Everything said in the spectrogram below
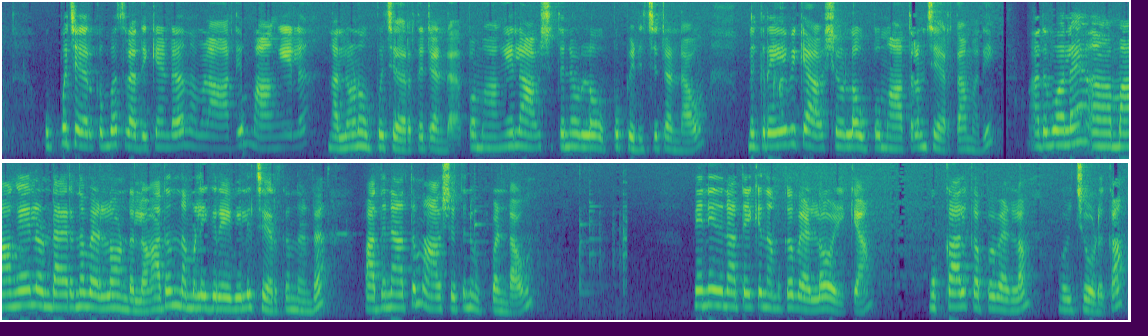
ഉപ്പ് ചേർക്കുമ്പോൾ ശ്രദ്ധിക്കേണ്ടത് നമ്മൾ ആദ്യം മാങ്ങയിൽ നല്ലോണം ഉപ്പ് ചേർത്തിട്ടുണ്ട്. അപ്പോൾ മാങ്ങയിൽ ആവശ്യത്തിനുള്ള ഉപ്പ് പിടിച്ചിട്ടുണ്ടാവും. ഇത് ഗ്രേവിക്ക് ആവശ്യമുള്ള ഉപ്പ് മാത്രം ചേർത്താൽ മതി. അതുപോലെ മാങ്ങയിലുണ്ടായിരുന്ന വെള്ളം ഉണ്ടല്ലോ അതും നമ്മൾ ഈ ഗ്രേവിയിൽ ചേർക്കുന്നുണ്ട്. അപ്പം അതിനകത്തും ആവശ്യത്തിന് ഉപ്പുണ്ടാവും. പിന്നെ ഇതിനകത്തേക്ക് നമുക്ക് വെള്ളം ഒഴിക്കാം. മുക്കാൽ കപ്പ് വെള്ളം ഒഴിച്ചു കൊടുക്കാം.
